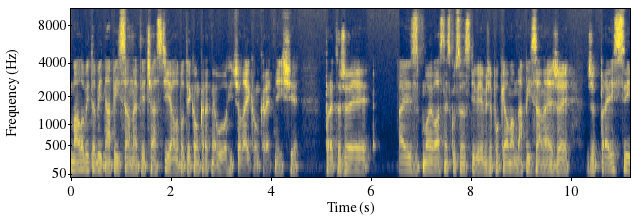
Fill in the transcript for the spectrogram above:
malo by to byť napísané tie časti alebo tie konkrétne úlohy čo najkonkrétnejšie pretože aj z mojej vlastnej skúsenosti viem, že pokiaľ mám napísané, že, že prejsť si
